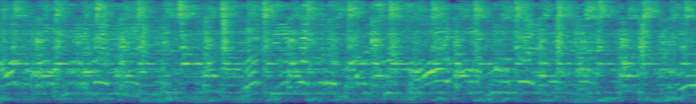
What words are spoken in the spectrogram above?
ఆత్మహులై ప్రతి ఒక్కరు పరిశుద్ధాత్మహులై ఓ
